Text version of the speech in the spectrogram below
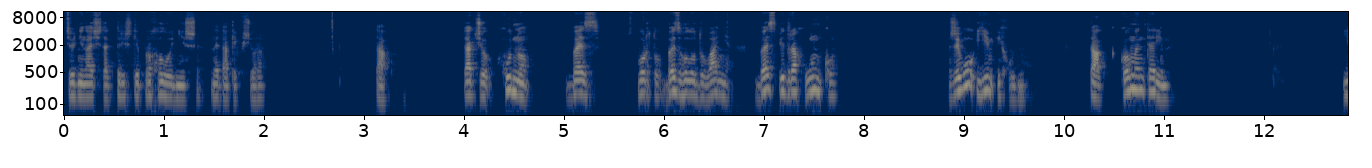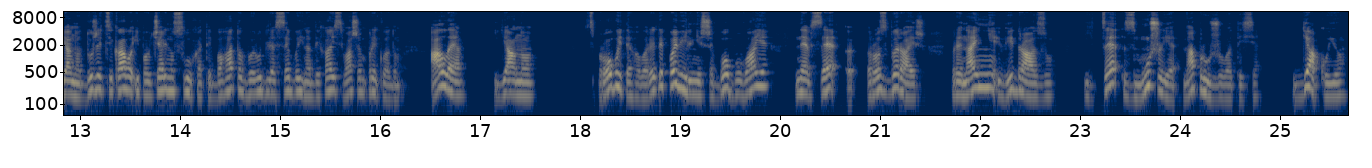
Сьогодні, наче так трішки прохолодніше, не так, як вчора. Так. Так що худно без спорту, без голодування, без підрахунку. Живу, їм і худно. Так, коментарі. Яно, дуже цікаво і повчально слухати. Багато беру для себе і надихаюсь вашим прикладом. Але, Яно, спробуйте говорити повільніше, бо буває, не все е, розбираєш, принаймні відразу. І це змушує напружуватися. Дякую.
